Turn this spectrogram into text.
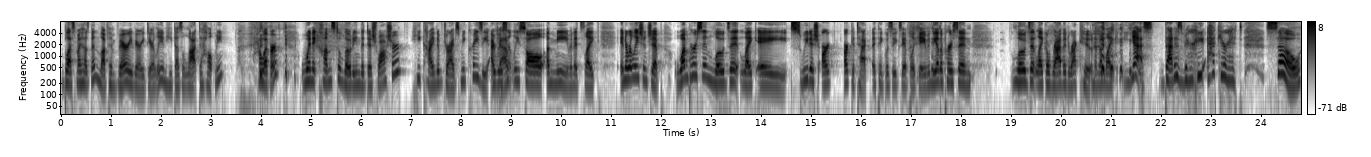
Bless my husband, love him very, very dearly, and he does a lot to help me. However, when it comes to loading the dishwasher, he kind of drives me crazy. I recently saw a meme and it's like in a relationship, one person loads it like a Swedish arch- architect, I think was the example it gave, and the other person loads it like a rabid raccoon. And I'm like, yes, that is very accurate. So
